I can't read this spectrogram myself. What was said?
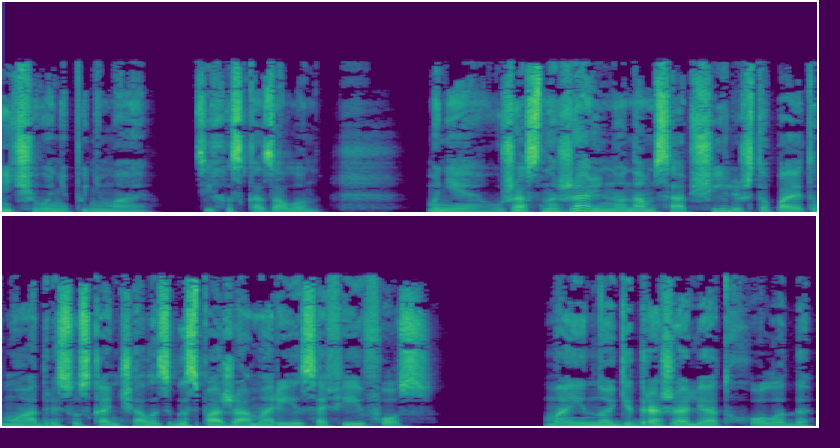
«Ничего не понимаю», — тихо сказал он. «Мне ужасно жаль, но нам сообщили, что по этому адресу скончалась госпожа Мария София Фос». Мои ноги дрожали от холода.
